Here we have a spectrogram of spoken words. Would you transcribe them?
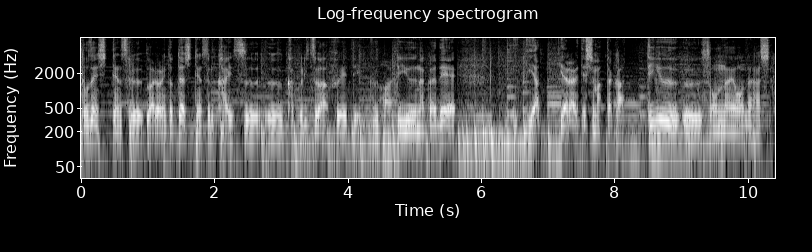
当然失点する我々にとっては失点する回数う確率は増えていくっていう中で、ややられてしまったかっていううそんなような失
